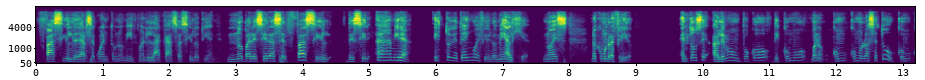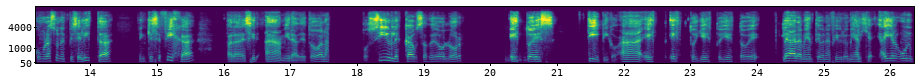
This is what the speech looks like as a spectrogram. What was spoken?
fácil de darse cuenta uno mismo en la casa si lo tiene. No pareciera ser fácil decir, ah, mira, esto que tengo es fibromialgia, no es, no es como un resfrío. Entonces, hablemos un poco de cómo, bueno, cómo, cómo lo hace tú, cómo, cómo, lo hace un especialista, en qué se fija para decir, ah, mira, de todas las posibles causas de dolor, esto es típico. Ah, esto y esto y esto es claramente una fibromialgia. ¿Hay algún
